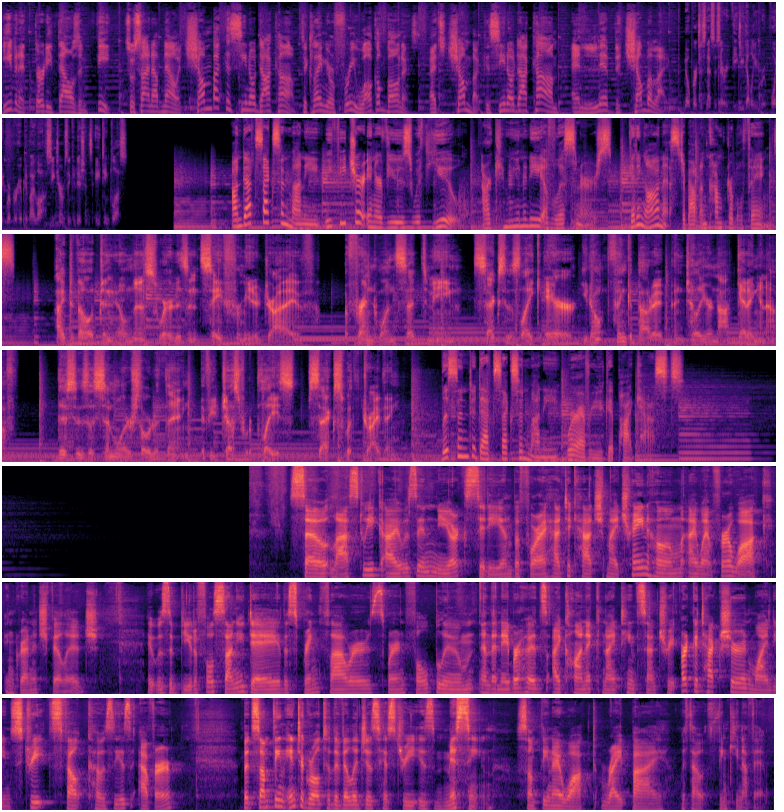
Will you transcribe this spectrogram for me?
even at 30,000 feet. So sign up now at chumbacasino.com to claim your free welcome bonus. That's chumbacasino.com and live the Chumba life. No purchase necessary. VGW, void, were prohibited by law. See terms and conditions 18 plus. On Death, Sex, and Money, we feature interviews with you, our community of listeners, getting honest about uncomfortable things. I developed an illness where it isn't safe for me to drive. A friend once said to me, Sex is like air. You don't think about it until you're not getting enough. This is a similar sort of thing if you just replace sex with driving. Listen to Death, Sex, and Money wherever you get podcasts. So last week I was in New York City, and before I had to catch my train home, I went for a walk in Greenwich Village. It was a beautiful sunny day, the spring flowers were in full bloom, and the neighborhood's iconic 19th century architecture and winding streets felt cozy as ever. But something integral to the village's history is missing, something I walked right by without thinking of it.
